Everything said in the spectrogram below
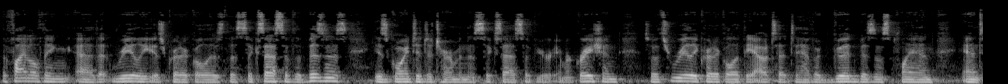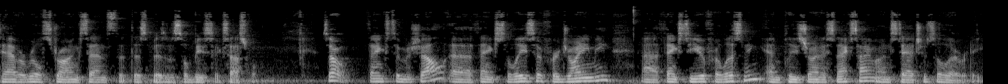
the final thing uh, that really is critical is the success of the business is going to determine the success of your immigration. So it's really critical at the outset to have a good business plan and to have a real strong sense that this business will be successful. So, thanks to Michele. Uh, thanks to Lisa for joining me. Uh, thanks to you for listening. And please join us next time on Statutes of Liberty.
